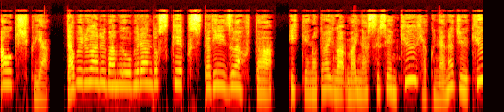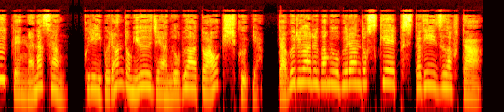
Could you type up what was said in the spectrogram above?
青木宿や、ダブルアルバムオブランドスケープスタディーズアフター、池の大河マイナス1979.73、クリーブランドミュージアムオブアート青木宿や、ダブルアルバムオブランドスケープスタディーズアフタ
